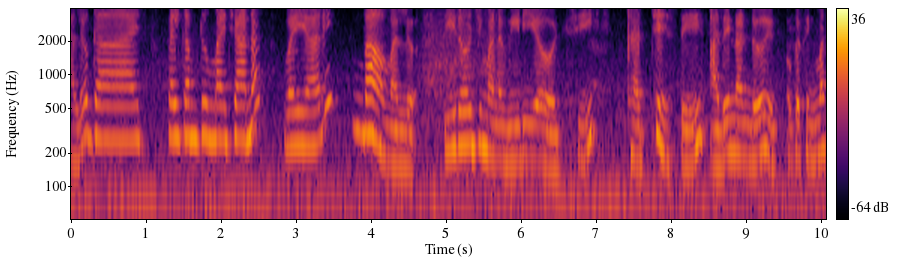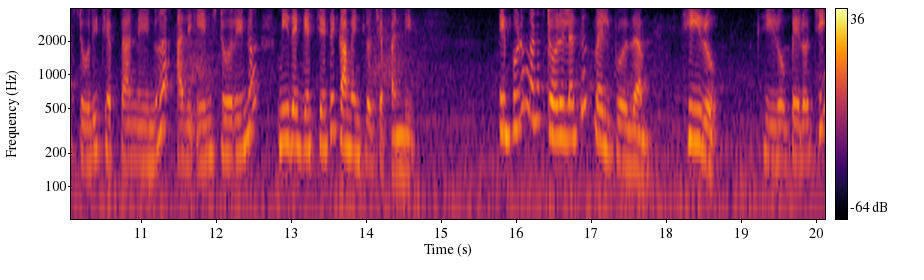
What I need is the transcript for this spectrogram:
Hello guys welcome to my channel వయ్యారి బామల్లు ఈరోజు మన వీడియో వచ్చి కట్ చేస్తే అదేనండు ఒక సినిమా స్టోరీ చెప్తాను నేను. అది ఏం స్టోరీనో మీరే గెస్ట్ చేసి కామెంట్లో చెప్పండి. ఇప్పుడు మన స్టోరీలోకి వెళ్ళిపోదాం. హీరో హీరో పేరు వచ్చి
